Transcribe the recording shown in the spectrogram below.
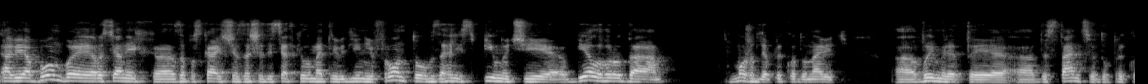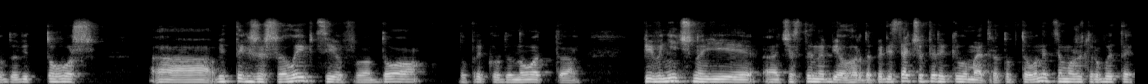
авіабомби. Росіяни їх е, запускають ще за 60 кілометрів від лінії фронту, взагалі з півночі Білгорода. Можу для прикладу навіть е, виміряти дистанцію, до прикладу, від того ж від тих же шалипців до до прикладу, ну от північної частини Білгорода 54 кілометри. Тобто вони це можуть робити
